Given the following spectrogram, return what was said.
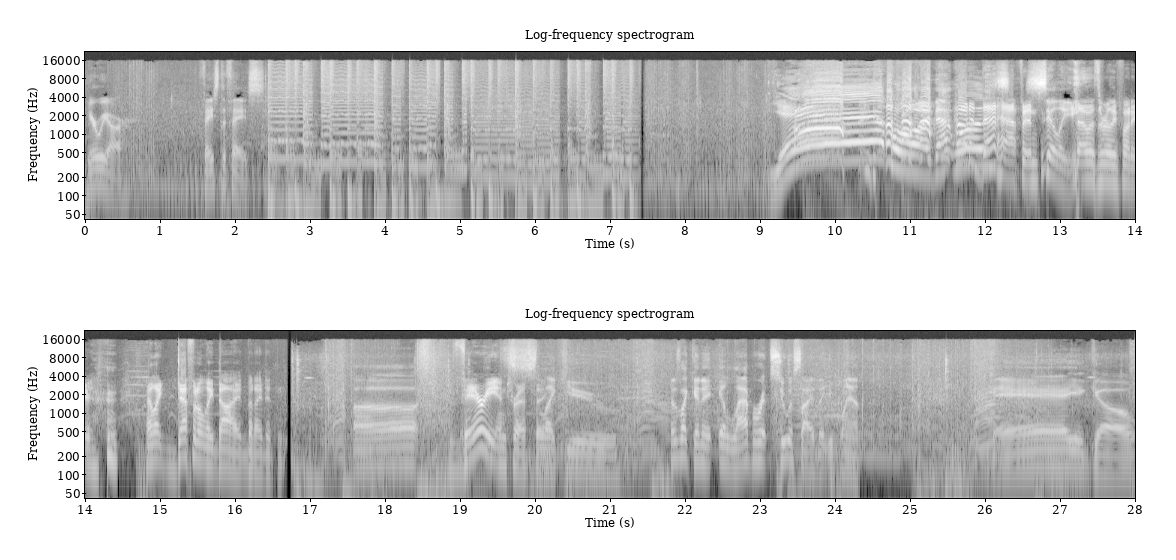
here we are, face to face. Yeah, oh! boy, that was How did that happen? Silly. That was really funny. I like definitely died, but I didn't. uh, Very interesting. like you. there's like an elaborate suicide that you plan. There you go.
